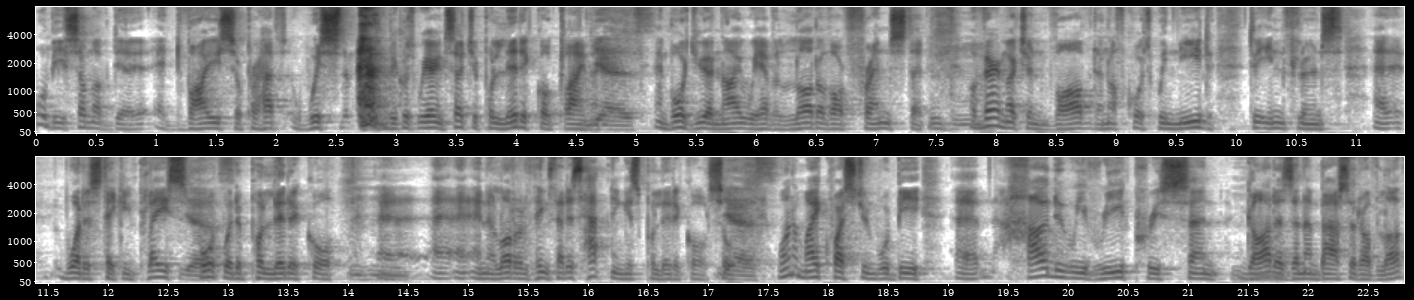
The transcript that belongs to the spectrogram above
would be some of the advice or perhaps wisdom, because we are in such a political climate. Yes. And both you and I, we have a lot of our friends that mm-hmm. are very much involved. And of course, we need to influence uh, what is taking place, yes. both with the political mm-hmm. uh, and a lot of the things that is happening is political. So yes. one of my questions would be, uh, how do we represent mm-hmm. God as an ambassador of love?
